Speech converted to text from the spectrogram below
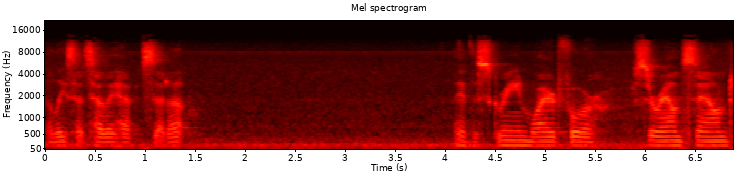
At least that's how they have it set up. They have the screen wired for surround sound.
